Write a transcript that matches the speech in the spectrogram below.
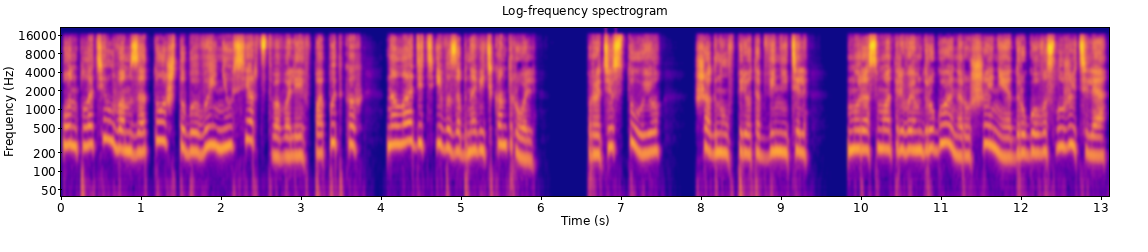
Он платил вам за то, чтобы вы не усердствовали в попытках наладить и возобновить контроль. «Протестую», – шагнул вперед обвинитель. «Мы рассматриваем другое нарушение другого служителя.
